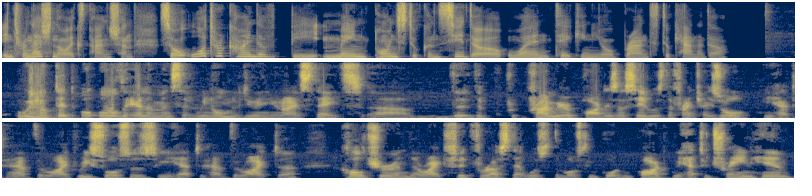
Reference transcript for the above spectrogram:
international expansion. So, what are kind of the main points to consider when taking your brand to Canada? We looked at all the elements that we normally do in the United States. Uh, the the pr- primary part, as I said, was the franchisor. He had to have the right resources. He had to have the right uh, culture and the right fit for us. That was the most important part. We had to train him.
